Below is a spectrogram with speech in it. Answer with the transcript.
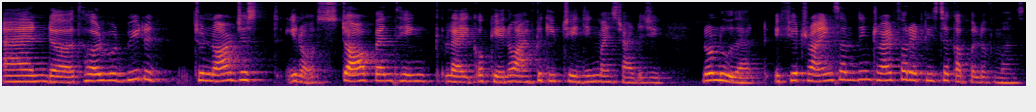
And uh, third would be to to not just you know stop and think like okay no i have to keep changing my strategy don't do that. If you're trying something, try it for at least a couple of months.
